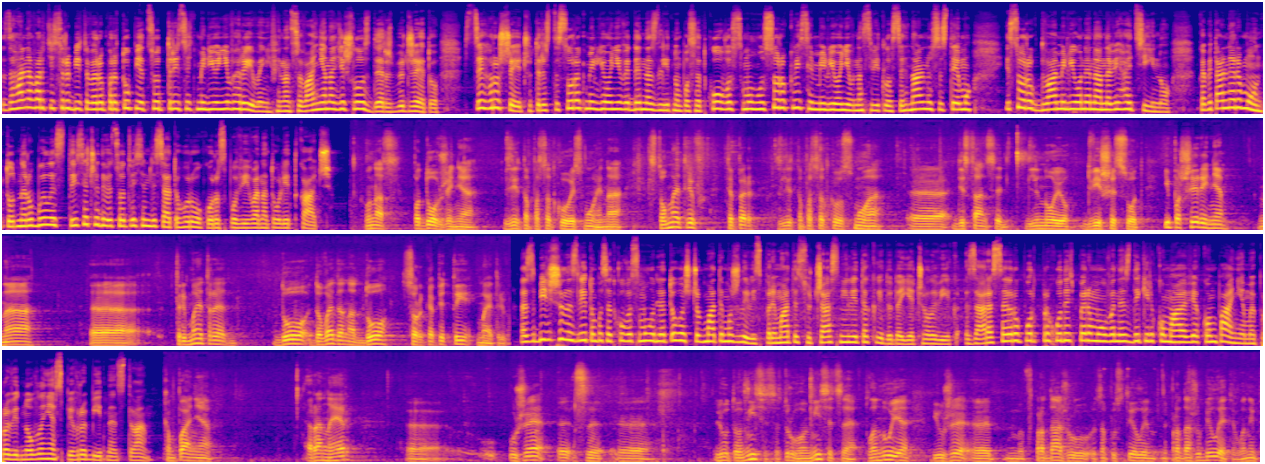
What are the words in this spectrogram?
Загальна вартість робіт в аеропорту 530 мільйонів гривень. Фінансування надійшло з держбюджету. З цих грошей 440 мільйонів іде на злітно-посадкову смугу, 48 мільйонів на світлосигнальну систему і 42 мільйони на навігаційну. Капітальний ремонт тут не робили з 1980 року, розповів Анатолій Ткач. У нас подовження злітно-посадкової смуги на 100 метрів. Тепер злітно-посадкова смуга дистанція длиною 2600 і поширення на е, 3 метри до, доведено до 45 метрів. Збільшили злітно-посадкову смугу для того, щоб мати можливість приймати сучасні літаки, додає чоловік. Зараз аеропорт проходить перемовини з декількома авіакомпаніями про відновлення співробітництва. Компанія Ранер вже з е, лютого місяця, з другого місяця, планує і вже е, в продажу запустили продажу білетів. Вони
